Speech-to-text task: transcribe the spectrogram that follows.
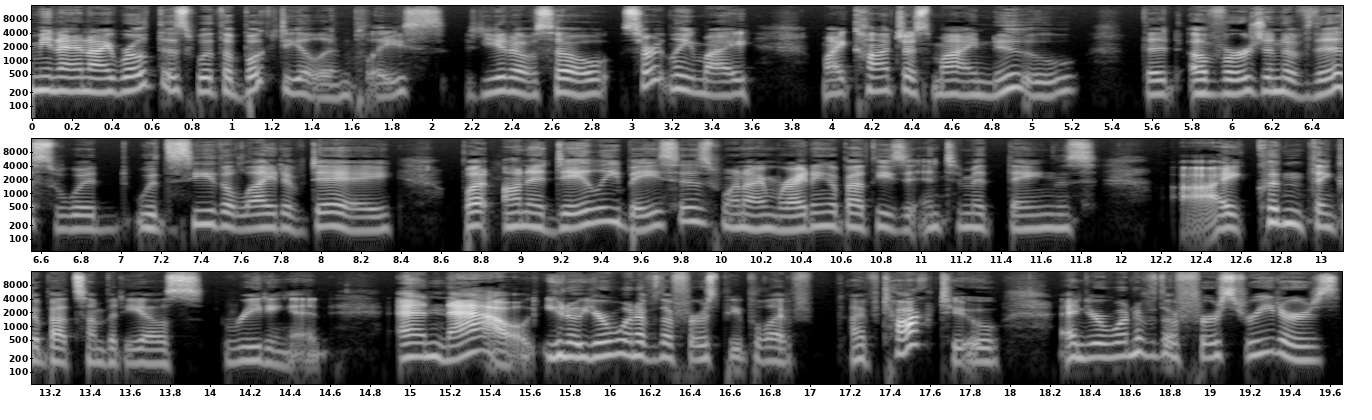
mean, and I wrote this with a book deal in place, you know, so certainly my my conscious mind knew that a version of this would would see the light of day. But on a daily basis, when I'm writing about these intimate things, I couldn't think about somebody else reading it. And now, you know, you're one of the first people I've I've talked to and you're one of the first readers.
